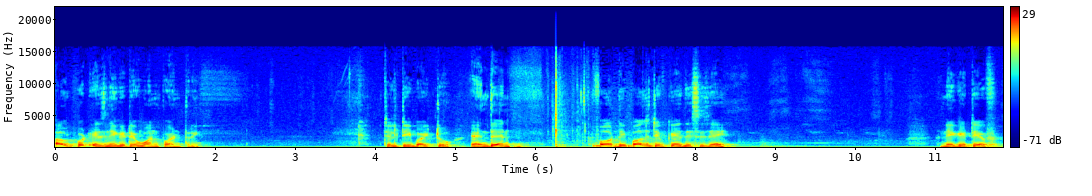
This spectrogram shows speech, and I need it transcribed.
Output is negative 1.3 till t by 2 and then for the positive case this is a negative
